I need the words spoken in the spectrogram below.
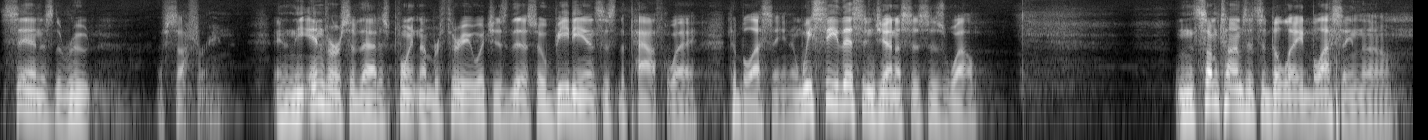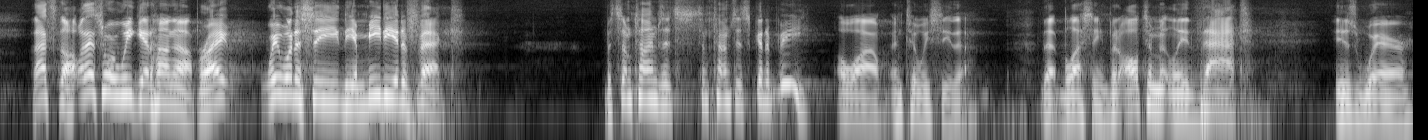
Sin is the root of suffering. And the inverse of that is point number three, which is this obedience is the pathway to blessing. And we see this in Genesis as well. And sometimes it's a delayed blessing, though. That's, the, that's where we get hung up, right? We want to see the immediate effect. But sometimes it's sometimes it's going to be a while until we see that that blessing. But ultimately that is where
